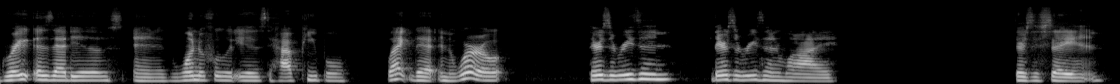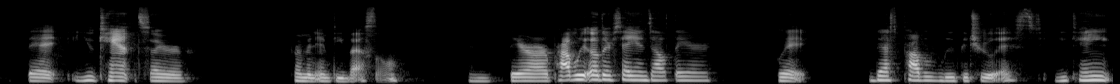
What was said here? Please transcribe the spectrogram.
great as that is, and as wonderful it is to have people like that in the world, there's a reason. There's a reason why there's a saying that you can't serve from an empty vessel. And there are probably other sayings out there, but that's probably the truest. You can't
